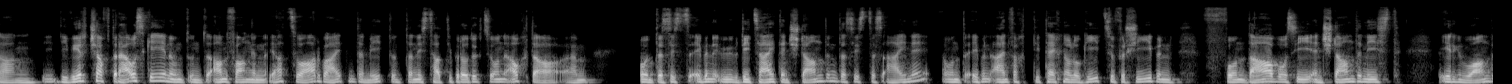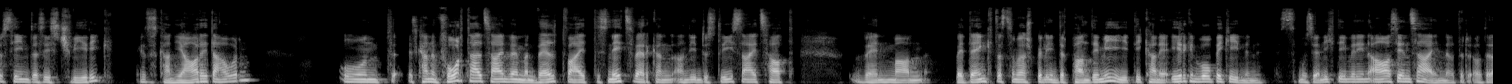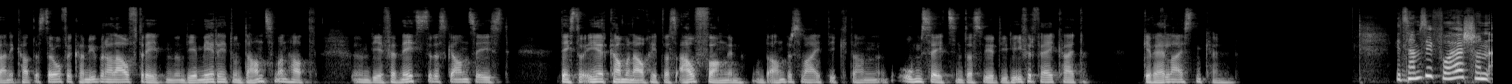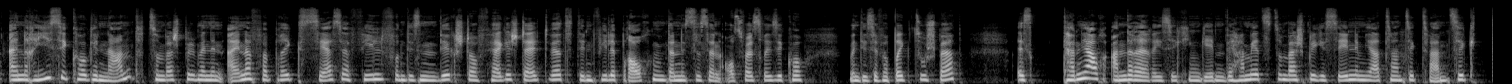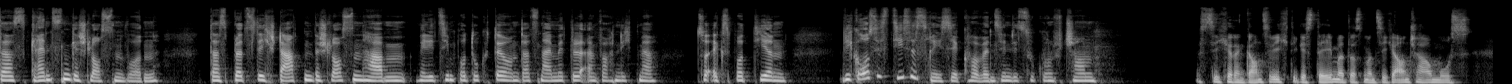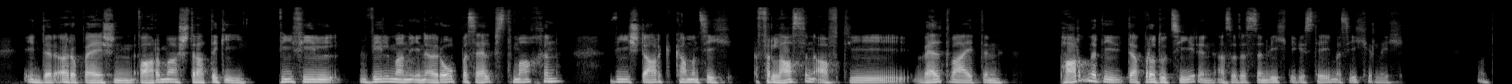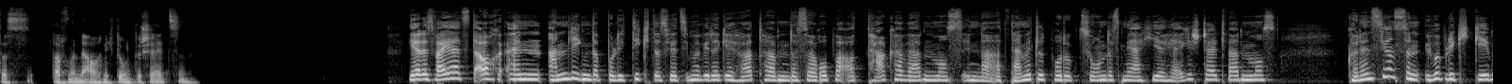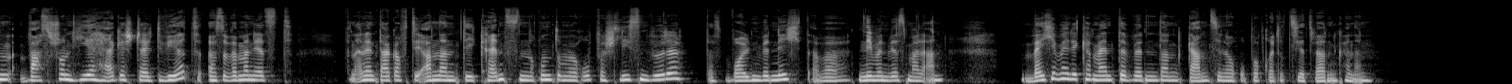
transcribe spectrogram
dann in die Wirtschaft rausgehen und, und anfangen ja, zu arbeiten damit. Und dann ist halt die Produktion auch da. Ähm, und das ist eben über die Zeit entstanden, das ist das eine. Und eben einfach die Technologie zu verschieben von da, wo sie entstanden ist, irgendwo anders hin, das ist schwierig. Das kann Jahre dauern. Und es kann ein Vorteil sein, wenn man weltweites Netzwerk an, an Industriesites hat, wenn man bedenkt, dass zum Beispiel in der Pandemie, die kann ja irgendwo beginnen. Es muss ja nicht immer in Asien sein oder, oder eine Katastrophe kann überall auftreten. Und je mehr Redundanz man hat und je vernetzter das Ganze ist, desto eher kann man auch etwas auffangen und andersweitig dann umsetzen, dass wir die Lieferfähigkeit gewährleisten können. Jetzt haben Sie vorher schon ein Risiko genannt, zum Beispiel wenn in einer Fabrik sehr, sehr viel von diesem Wirkstoff hergestellt wird, den viele brauchen, dann ist es ein Ausfallsrisiko, wenn diese Fabrik zusperrt. Es kann ja auch andere Risiken geben. Wir haben jetzt zum Beispiel gesehen im Jahr 2020, dass Grenzen geschlossen wurden, dass plötzlich Staaten beschlossen haben, Medizinprodukte und Arzneimittel einfach nicht mehr zu exportieren. Wie groß ist dieses Risiko, wenn Sie in die Zukunft schauen? Ist sicher ein ganz wichtiges Thema, das man sich anschauen muss in der europäischen Pharmastrategie. Wie viel will man in Europa selbst machen? Wie stark kann man sich verlassen auf die weltweiten Partner, die da produzieren? Also das ist ein wichtiges Thema sicherlich. Und das darf man auch nicht unterschätzen. Ja, das war ja jetzt auch ein Anliegen der Politik, dass wir jetzt immer wieder gehört haben, dass Europa autarker werden muss in der Arzneimittelproduktion, dass mehr hier hergestellt werden muss. Können Sie uns einen Überblick geben, was schon hier hergestellt wird? Also wenn man jetzt von einem Tag auf die anderen die Grenzen rund um Europa schließen würde, das wollen wir nicht, aber nehmen wir es mal an. Welche Medikamente würden dann ganz in Europa produziert werden können?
